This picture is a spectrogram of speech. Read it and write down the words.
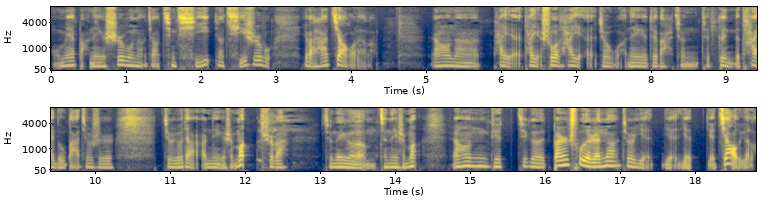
我们也把那个师傅呢叫姓齐，叫齐师傅，也把他叫过来了。然后呢，他也他也说，他也就是我那个对吧？就就对你的态度吧，就是就有点那个什么，是吧？就那个就那什么。然后这这个办事处的人呢，就是也也也也教育了，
